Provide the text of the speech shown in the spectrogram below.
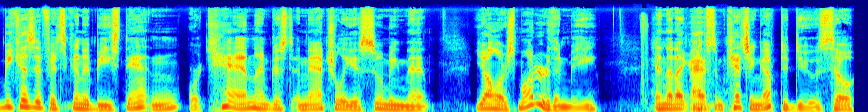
Because if it's going to be Stanton or Ken, I'm just naturally assuming that y'all are smarter than me and then I, I have some catching up to do. So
